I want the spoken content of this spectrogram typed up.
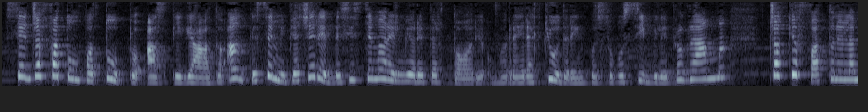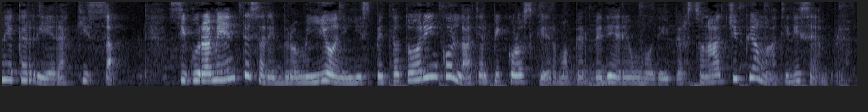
si è già fatto un po' tutto, ha spiegato, anche se mi piacerebbe sistemare il mio repertorio. Vorrei racchiudere in questo possibile programma ciò che ho fatto nella mia carriera, chissà. Sicuramente sarebbero milioni gli spettatori incollati al piccolo schermo per vedere uno dei personaggi più amati di sempre.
